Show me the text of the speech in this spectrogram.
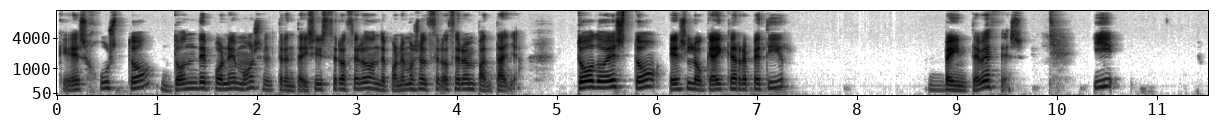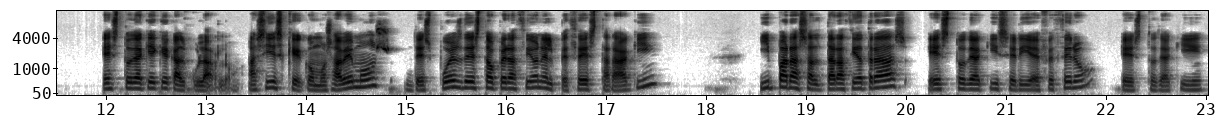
que es justo donde ponemos el 3600, donde ponemos el 00 en pantalla. Todo esto es lo que hay que repetir 20 veces. Y esto de aquí hay que calcularlo. Así es que, como sabemos, después de esta operación el PC estará aquí. Y para saltar hacia atrás, esto de aquí sería F0 esto de aquí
